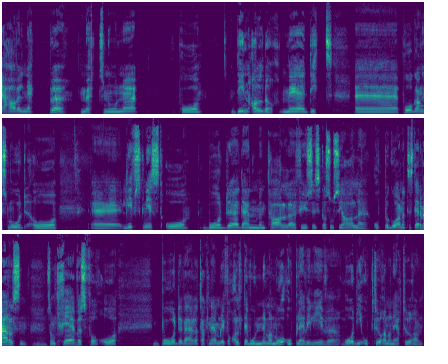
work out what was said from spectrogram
Jeg har vel neppe møtt noen på din alder med ditt eh, pågangsmot og livsgnist og både den mentale, fysiske og sosiale oppegående tilstedeværelsen mm. som kreves for å både være takknemlig for alt det vonde man må oppleve i livet, mm. og de oppturene og nedturene.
